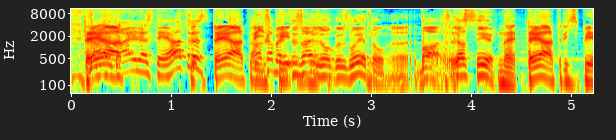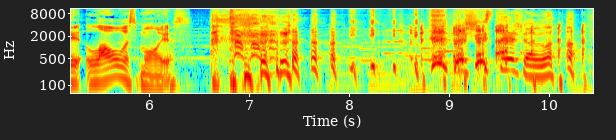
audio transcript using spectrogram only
Teāt- Daļas teātris? Te- teātris Kāpēc pie- tu aizlūk uz Lietuvu? Bāc, kas ir? Ne, teātris pie lauvas mojas. Šis tiešām labs.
